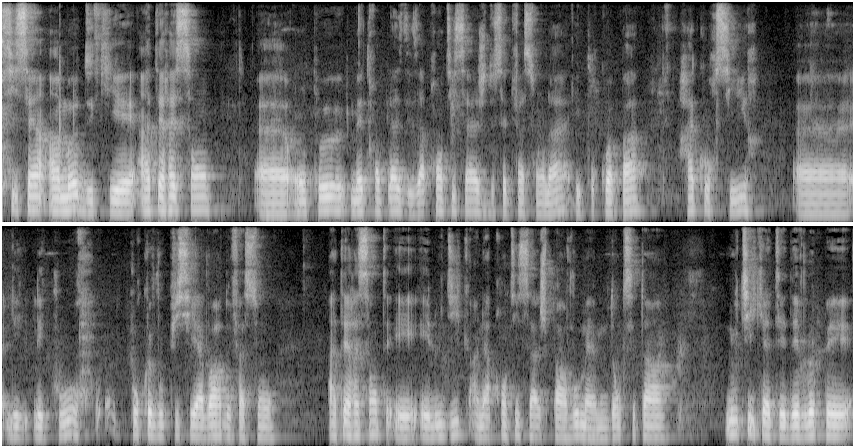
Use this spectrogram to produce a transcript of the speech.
Si c'est un mode qui est intéressant, euh, on peut mettre en place des apprentissages de cette façon-là et pourquoi pas raccourcir euh, les, cours pour que vous puissiez avoir de façon intéressante et, ludique un apprentissage par vous-même. Donc c'est un, outil qui a été développé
